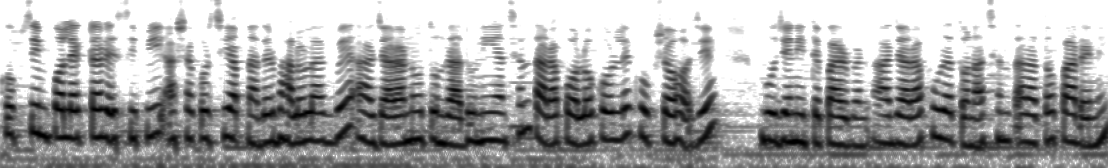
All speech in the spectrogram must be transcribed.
খুব সিম্পল একটা রেসিপি আশা করছি আপনাদের ভালো লাগবে। আর যারা নতুন রাঁধুনি আছেন, তারা ফলো করলে খুব সহজে বুঝে নিতে পারবেন। আর যারা পুরাতন আছেন, তারা তো পারেনি।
